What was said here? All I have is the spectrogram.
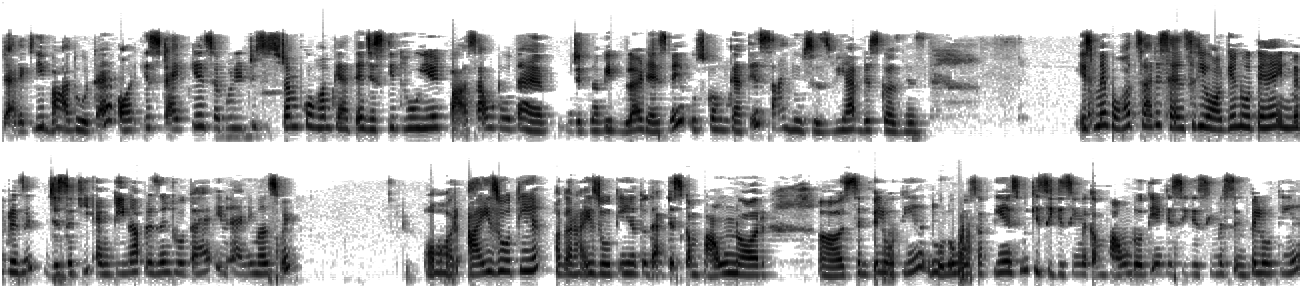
डायरेक्टली बाद होता है और इस टाइप के सर्कुलेटरी सिस्टम को हम कहते हैं, जिसके थ्रू ये पास आउट होता है, जितना भी ब्लड है इसमें, उसको हम कहते हैं sinuses we have discuss this इसमें बहुत सारे सेंसरी ऑर्गेन होते हैं इनमें प्रेजेंट जैसे कि एंटीना प्रेजेंट होता है इन एनिमल्स में. और आईज होती हैं अगर आईज होती हैं तो दैट इज़ कंपाउंड और सिंपल uh, होती हैं दोनों हो सकती हैं इसमें किसी किसी में कंपाउंड होती हैं किसी किसी में सिंपल होती हैं।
